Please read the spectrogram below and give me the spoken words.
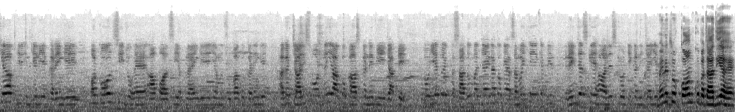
क्या फिर इनके लिए करेंगे? और कौन सी जो है आप पॉलिसी अपनाएँगे या मनसूबा को करेंगे? अगर चालीस वोट नहीं आपको कास्ट करने दिए जाते तो ये तो एक तसादु बन जाएगा। तो क्या समझते हैं कि फिर रेंजर्स के हवाले सिक्योरिटी करनी चाहिए? मैंने तो कौम को बता दिया है।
